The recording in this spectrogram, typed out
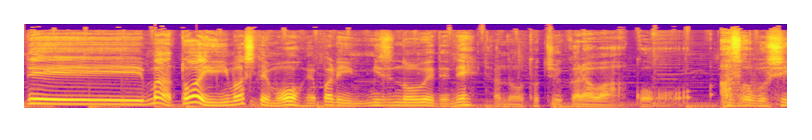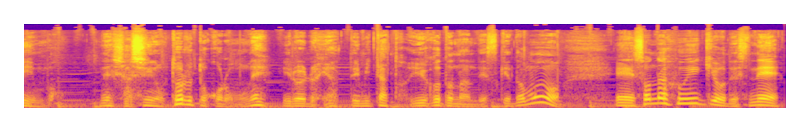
でまあとは言いましてもやっぱり水の上でねあの途中からはこう遊ぶシーンも、ね、写真を撮るところもねいろいろやってみたということなんですけども、えーそんな雰囲気をですね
